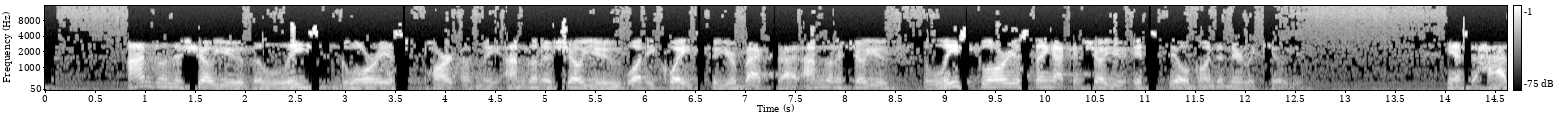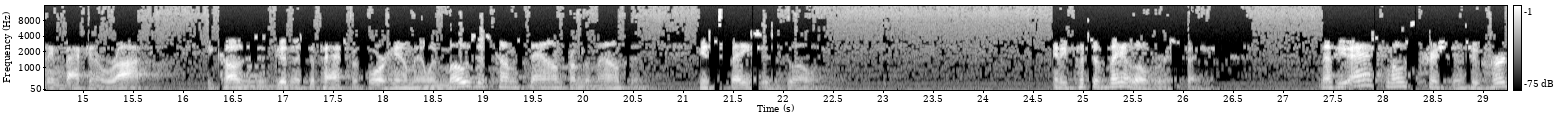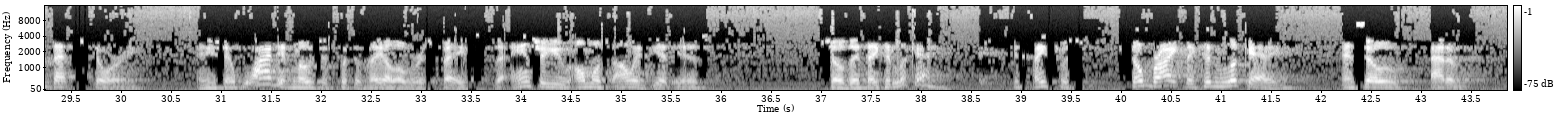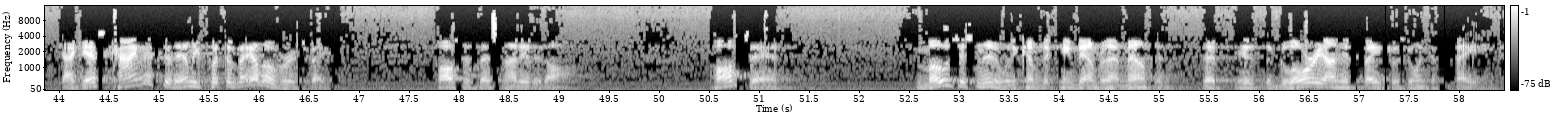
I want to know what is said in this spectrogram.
I'm going to show you the least glorious part of me. I'm going to show you what equates to your backside. I'm going to show you the least glorious thing I can show you. It's still going to nearly kill you. He has to hide him back in a rock. He causes his goodness to pass before him. And when Moses comes down from the mountain, his face is glowing. And he puts a veil over his face. Now, if you ask most Christians who heard that story, and you say, why did Moses put the veil over his face? The answer you almost always get is so that they could look at him. His face was so bright they couldn't look at him. And so, out of I guess, kindness to them, he put the veil over his face. Paul says that's not it at all. Paul said Moses knew when he come came down from that mountain that his, the glory on his face was going to fade.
